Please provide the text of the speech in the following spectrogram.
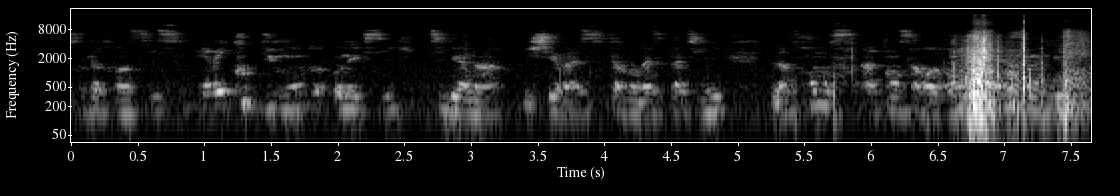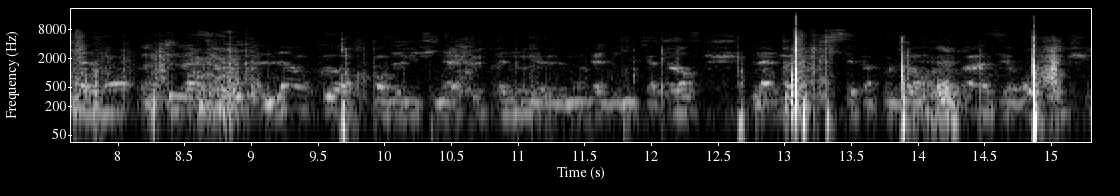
Et puis, 1986, Et oui, Coupe du Monde au Mexique, Tigana, Chires, Fernandez, Platini. La France attend sa revanche. Elle s'incline finalement 2 à 0. Là encore, en demi-finale, que prénom il y avait le Mondial 2014. L'Allemagne qui s'est imposée encore 1 à 0. Et puis,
